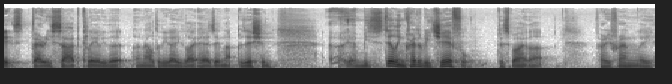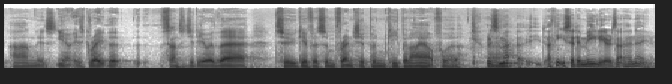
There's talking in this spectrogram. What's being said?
it's very sad, clearly, that an elderly lady like her is in that position. Uh, I mean, still incredibly cheerful, despite that. Very friendly, and it's you know it's great that Sant'Egidio are there to give her some friendship and keep an eye out for her. But Um, I think you said Amelia. Is that her name?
